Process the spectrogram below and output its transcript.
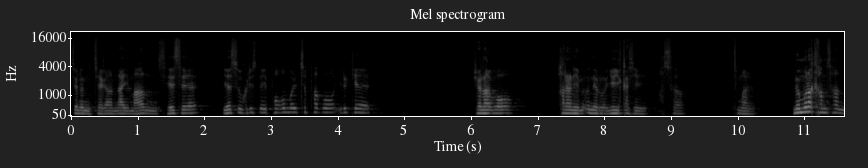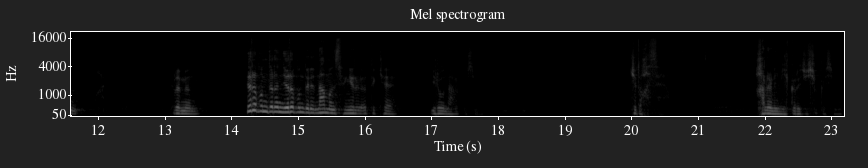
저는 제가 나이 43세 예수 그리스도의 복음을 접하고 이렇게 변하고 하나님 은혜로 여기까지 와서 정말 너무나 감사한 마음입니다. 그러면 여러분들은 여러분들의 남은 생애를 어떻게 이루어 나갈 것입니까? 기도하세요. 하나님이 이끌어 주실 것입니다.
